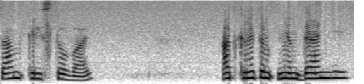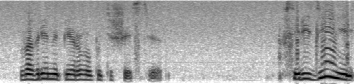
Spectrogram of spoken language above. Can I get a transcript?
Сан-Кристоваль, открытом Минданьей во время первого путешествия. В середине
